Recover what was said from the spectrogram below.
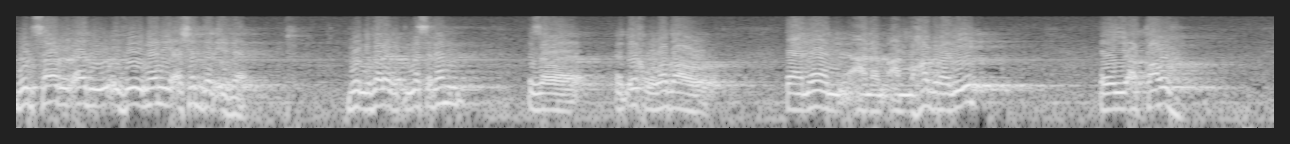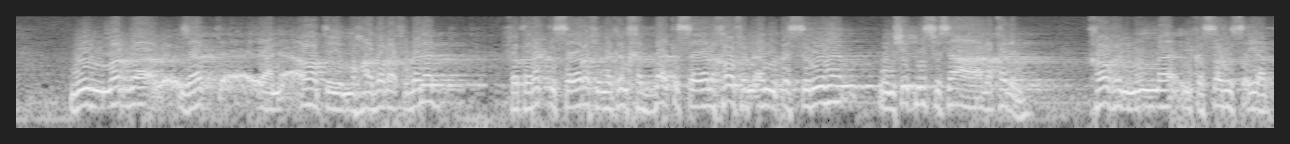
بل صاروا الآن يؤذونني أشد الإذاء بل لدرجة مثلا إذا الإخوة وضعوا إعلان عن عن محاضرة لي يقطعوها. بقول مرة ذهبت يعني أعطي محاضرة في بلد فتركت السيارة في مكان خبأت السيارة خوفا أن يكسروها ومشيت نصف ساعة على قدم. خوفا أن هم يكسروا السيارة.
